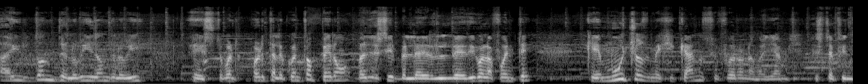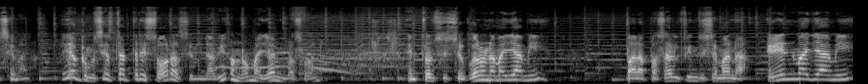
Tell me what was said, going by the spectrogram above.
ay, ¿dónde lo vi? ¿Dónde lo vi? Este, bueno, ahorita le cuento, pero es decir, le, le digo la fuente, que muchos mexicanos se fueron a Miami este fin de semana. Yo como si hasta tres horas en avión, ¿no? Miami más o menos. Entonces se fueron a Miami para pasar el fin de semana en Miami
